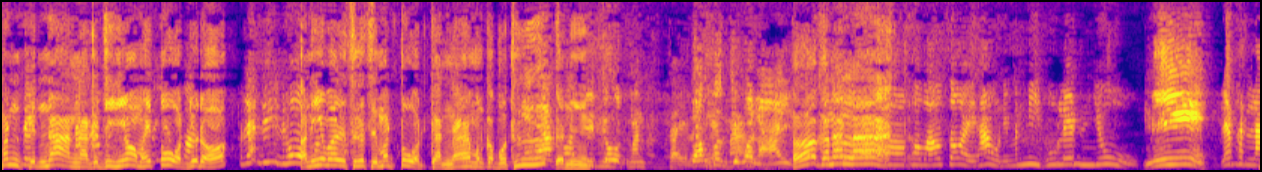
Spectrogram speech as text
มันเป็นด้านน่ะก็สิยอมให้โตดอยู่ดอกแล้วนี่โทษอันนี้ว่าซื้อสิมาโตดกันนะ มันก็บ่ถึกอันนี้ โจทย์มันต้องเบิ่งจังว่าไหนเออก็นั่นล่ะ พอพอเว้าซอยเฮานี่มันมีผู้เล่นอยู่นี่และพันลา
